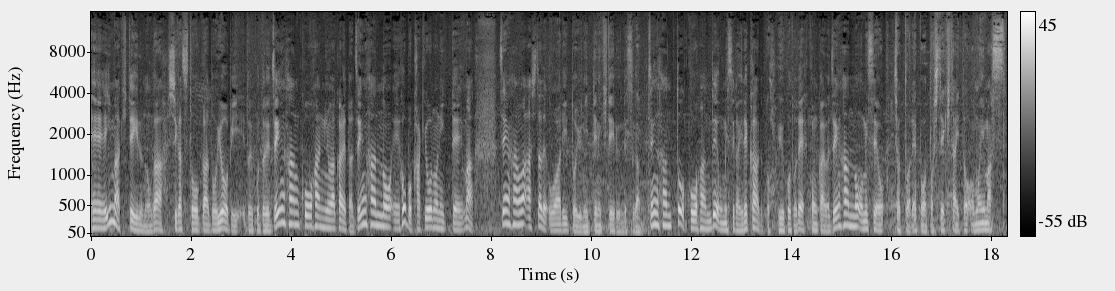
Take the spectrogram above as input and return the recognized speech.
えー、今来ているのが4月10日土曜日ということで前半後半に分かれた前半の、えー、ほぼ佳境の日程、まあ、前半は明日で終わりという日程に来ているんですが前半と後半でお店が入れ替わるということで今回は前半のお店をちょっとレポートしていきたいと思います。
